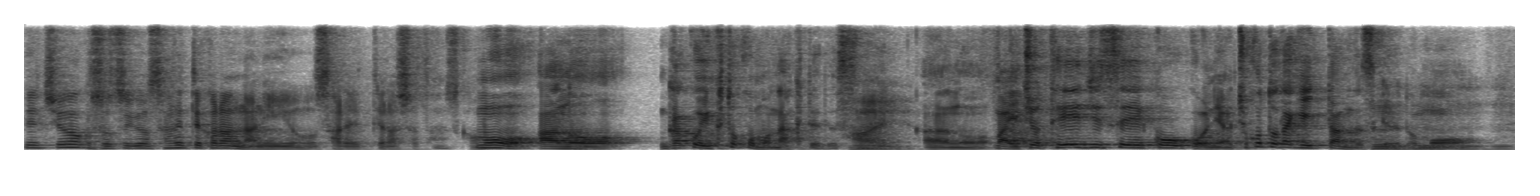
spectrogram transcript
で中学卒業されてから何をされてらっしゃったんですか？もう、あの、学校行くとこもなくてですね、はいあの、まあ一応定時制高校にはちょこっとだけ行ったんですけれども、うんうんうん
